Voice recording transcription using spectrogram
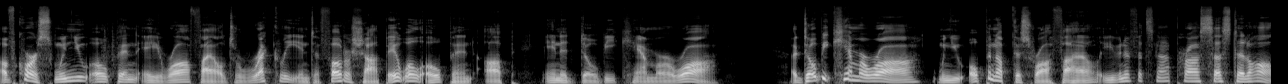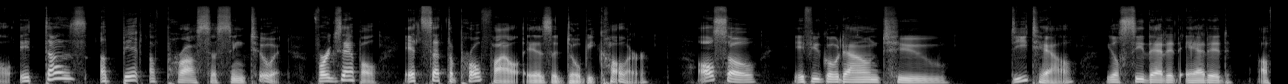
Of course, when you open a RAW file directly into Photoshop, it will open up in Adobe Camera Raw. Adobe Camera Raw, when you open up this RAW file, even if it's not processed at all, it does a bit of processing to it. For example, it set the profile as Adobe Color. Also, if you go down to Detail, you'll see that it added a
